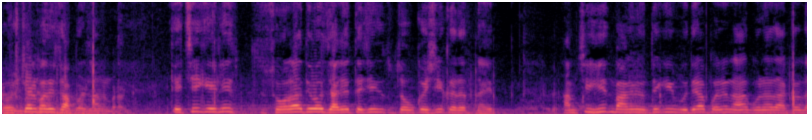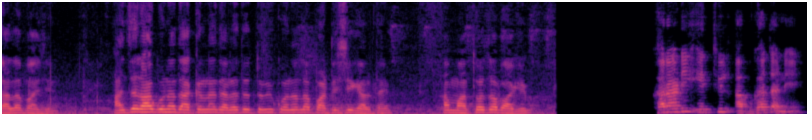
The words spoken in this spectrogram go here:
हॉस्टेलमध्ये सापडला त्याची गेली सोळा दिवस झाले त्याची चौकशी करत नाहीत. आमची हीच मागणी होती की उद्यापर्यंत हा गुन्हा दाखल झाला पाहिजे. आणि जर हा गुन्हा दाखल नाही झाला तर तुम्ही कोणाला पाठीशी घालताय? हा महत्त्वाचा भाग आहे. खराडी येथील अपघाताने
